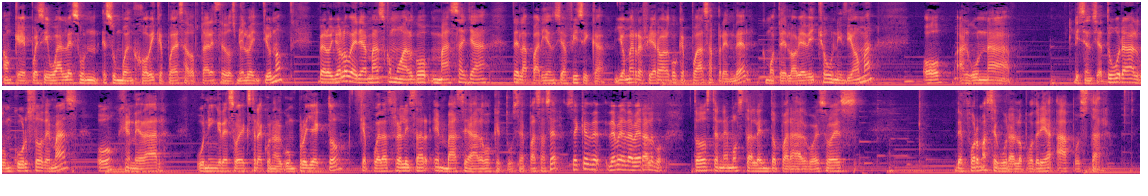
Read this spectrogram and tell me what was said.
aunque pues igual es un, es un buen hobby que puedes adoptar este 2021, pero yo lo vería más como algo más allá de la apariencia física. Yo me refiero a algo que puedas aprender, como te lo había dicho, un idioma o alguna licenciatura, algún curso de más o generar un ingreso extra con algún proyecto que puedas realizar en base a algo que tú sepas hacer. Sé que debe de haber algo. Todos tenemos talento para algo. Eso es de forma segura, lo podría apostar.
